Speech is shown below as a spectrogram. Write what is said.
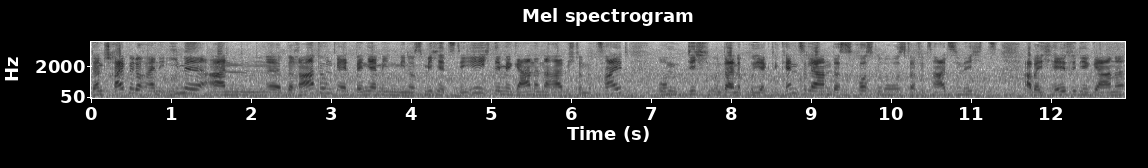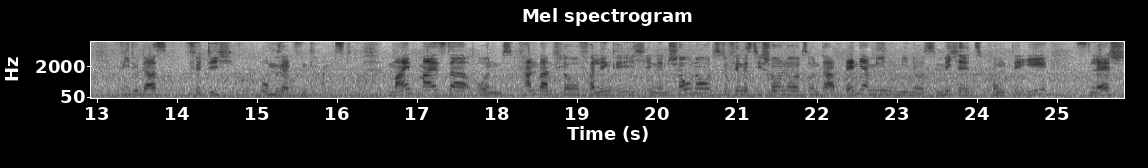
dann schreib mir doch eine E-Mail an äh, beratung.benjamin-michels.de. Ich nehme mir gerne eine halbe Stunde Zeit, um dich und deine Projekte kennenzulernen. Das ist kostenlos, dafür zahlst du nichts, aber ich helfe dir gerne, wie du das für dich umsetzen kannst. Mindmeister und Kanban Flow verlinke ich in den Show Notes. Du findest die Show Notes unter benjamin-michels.de slash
